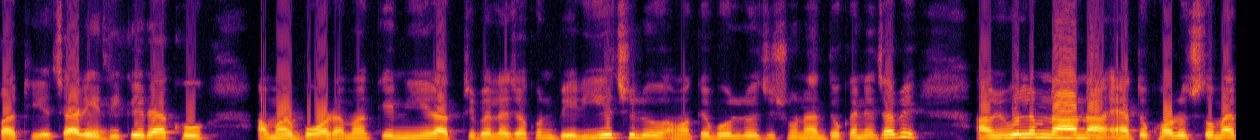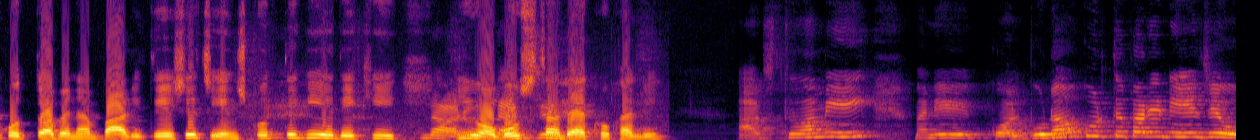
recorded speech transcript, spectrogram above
পাঠিয়েছে। আর এদিকে দেখো আমার বর আমাকে নিয়ে রাত্রিবেলা যখন বেরিয়েছিল আমাকে বলল যে সোনার দোকানে যাবে? আমি বললাম না না এত খরচ তোমায় করতে হবে না। বাড়িতে এসে চেঞ্জ করতে গিয়ে দেখি কি অবস্থা দেখো খালি। আজ তো আমি মানে কল্পনাও করতে পারিনি যে ও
